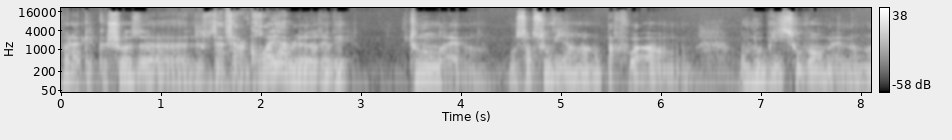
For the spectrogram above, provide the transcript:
voilà quelque chose de tout à fait incroyable, rêver. Tout le monde rêve. hein. On s'en souvient parfois, on, on oublie souvent même. hein.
